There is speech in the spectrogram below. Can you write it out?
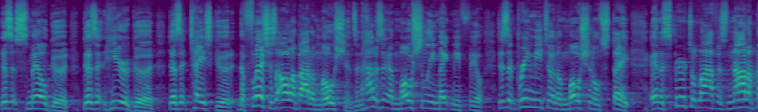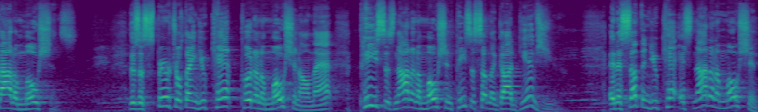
Does it smell good? Does it hear good? Does it taste good? The flesh is all about emotions. And how does it emotionally make me feel? Does it bring me to an emotional state? And the spiritual life is not about emotions. There's a spiritual thing, you can't put an emotion on that. Peace is not an emotion, peace is something that God gives you. And it's something you can't, it's not an emotion.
